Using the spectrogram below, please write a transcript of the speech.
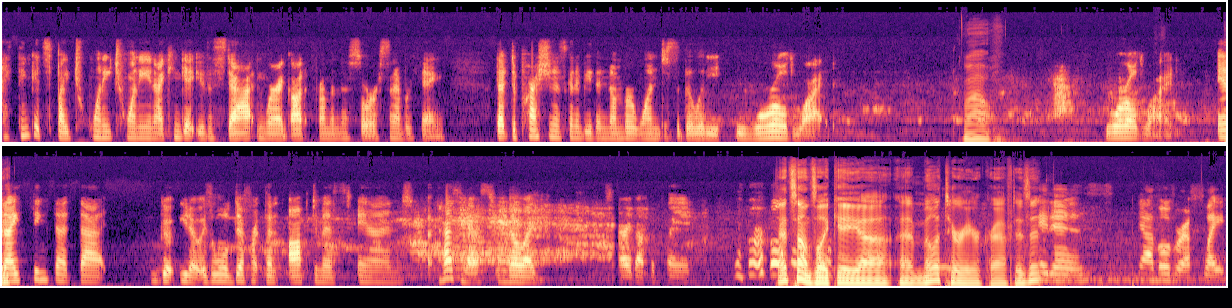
i think it's by 2020 and i can get you the stat and where i got it from and the source and everything that depression is going to be the number one disability worldwide Wow. worldwide. And Yeah. I think that that go, you know is a little different than optimist and pessimist. You know, I sorry about the plane. That sounds like a, uh, a military aircraft, is it? it is. Yeah, I'm over a flight.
